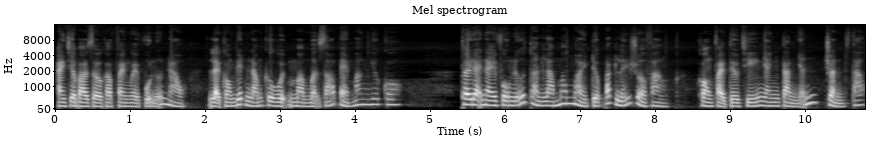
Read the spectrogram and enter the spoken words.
Anh chưa bao giờ gặp phải người phụ nữ nào lại không biết nắm cơ hội mà mượn gió bẻ măng như cô. Thời đại này phụ nữ toàn là mong mỏi được bắt lấy rửa vàng, không phải tiêu chí nhanh tàn nhẫn chuẩn sao.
